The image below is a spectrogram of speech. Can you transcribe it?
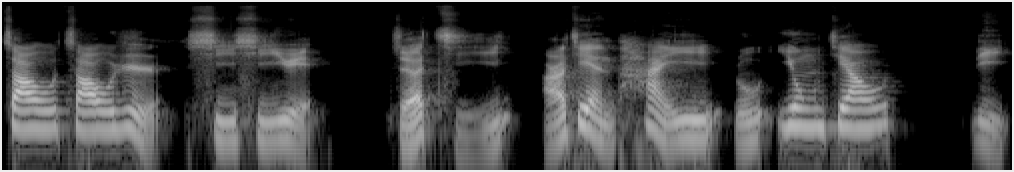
朝朝日，夕夕月，则吉。而见太医如拥交礼。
